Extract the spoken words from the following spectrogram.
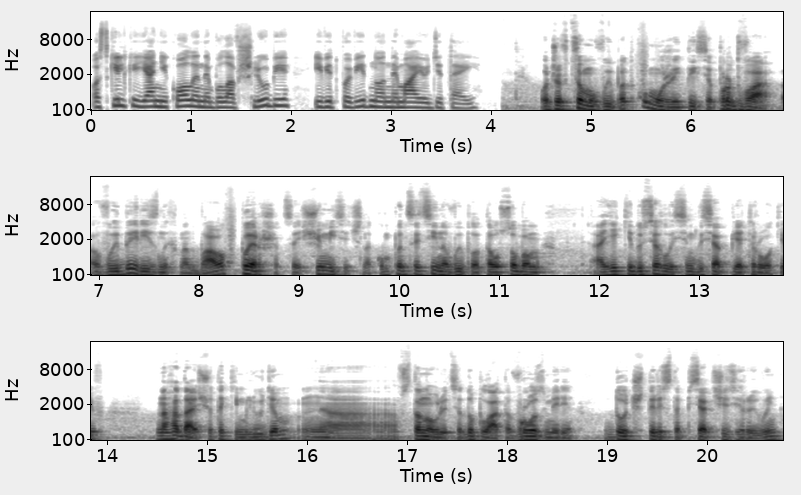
оскільки я ніколи не була в шлюбі і, відповідно, не маю дітей. Отже, в цьому випадку може йтися про два види різних надбавок. Перше це щомісячна компенсаційна виплата особам, які досягли 75 років. Нагадаю, що таким людям встановлюється доплата в розмірі до 456 гривень.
